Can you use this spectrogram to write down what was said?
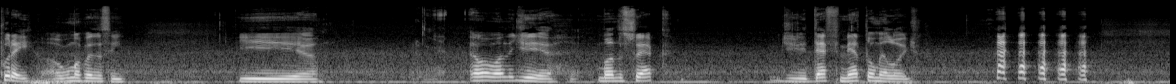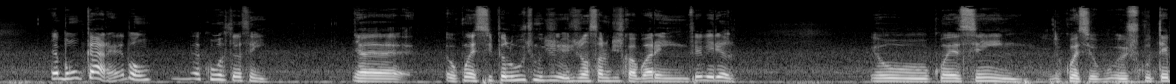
Por aí, alguma coisa assim. E. É uma banda de. Banda sueca. De death metal melódico. É bom, cara, é bom. É curto, assim. É, eu conheci pelo último. Eles lançaram um disco agora em fevereiro. Eu conheci em. Eu conheci, eu, eu escutei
